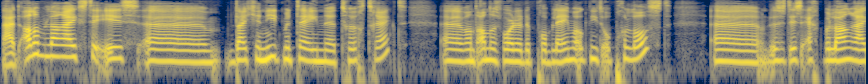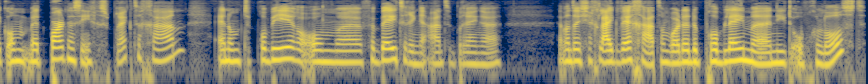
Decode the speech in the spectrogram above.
Nou, het allerbelangrijkste is ehm, dat je niet meteen terugtrekt. want anders worden de problemen ook niet opgelost. Uh, dus het is echt belangrijk om met partners in gesprek te gaan en om te proberen om verbeteringen aan te brengen. Want als je gelijk weggaat, dan worden de problemen niet opgelost.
